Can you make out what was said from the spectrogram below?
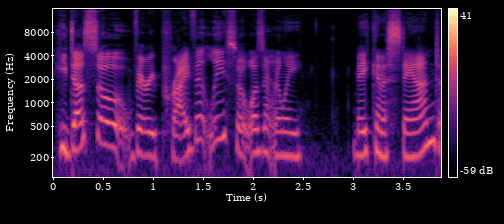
he does so very privately, so it wasn't really making a stand.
